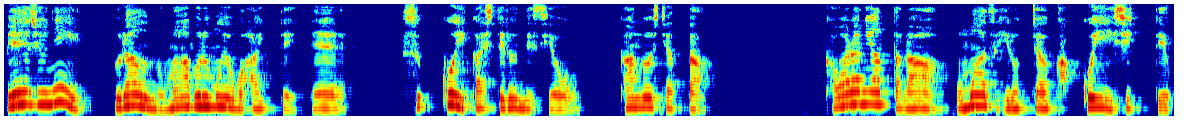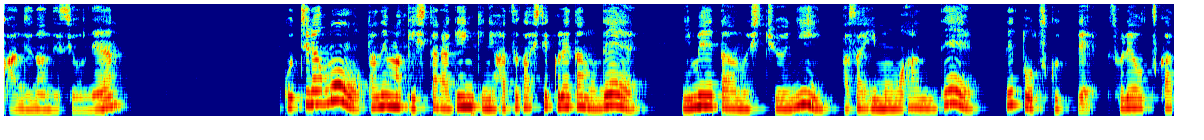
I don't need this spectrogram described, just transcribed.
ベージュにブラウンのマーブル模様が入っていて、すっごい活かしてるんですよ。感動しちゃった。河原にあったら思わず拾っちゃうかっこいい石っていう感じなんですよね。こちらも種まきしたら元気に発芽してくれたので、2メーターの支柱に麻紐を編んで、ネットを作って、それを使っ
